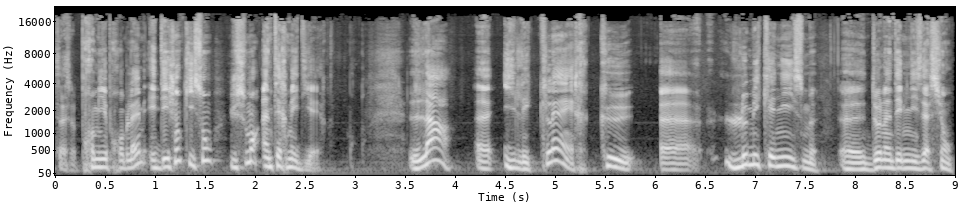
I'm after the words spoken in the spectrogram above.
Ça, c'est le premier problème. Et des gens qui sont justement intermédiaires. Là, euh, il est clair que le mécanisme de l'indemnisation,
